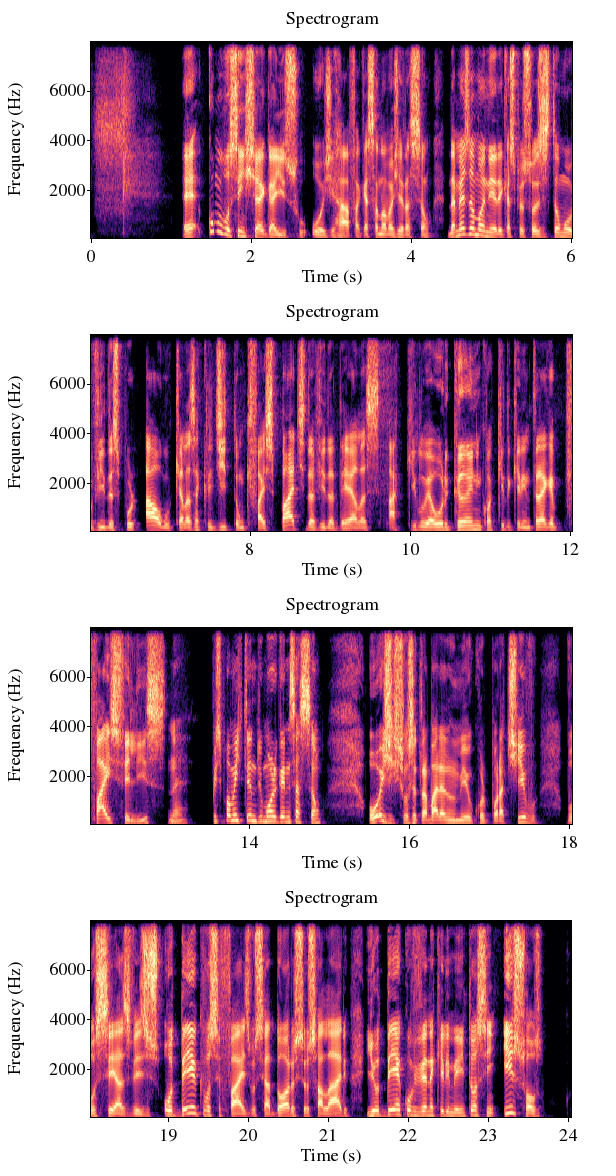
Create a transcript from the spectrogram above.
É, como você enxerga isso hoje, Rafa, que essa nova geração? Da mesma maneira que as pessoas estão movidas por algo que elas acreditam que faz parte da vida delas, aquilo é orgânico, aquilo que ele entrega faz feliz, né? Principalmente dentro de uma organização. Hoje, se você trabalha no meio corporativo, você às vezes odeia o que você faz, você adora o seu salário e odeia conviver naquele meio. Então, assim, isso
